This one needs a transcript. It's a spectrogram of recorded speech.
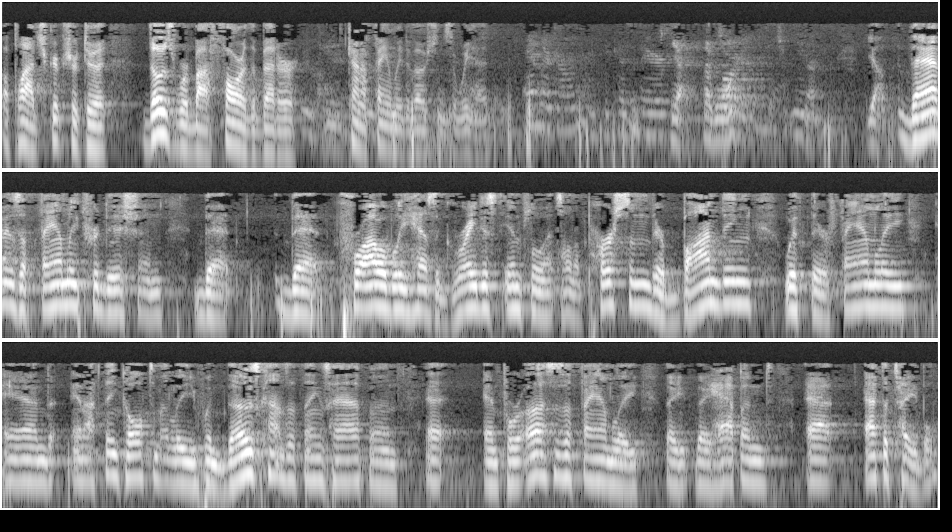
applied scripture to it. Those were by far the better kind of family devotions that we had. And they're because they're Yeah, a part of Yeah, that is a family tradition that that probably has the greatest influence on a person. They're bonding with their family, and and I think ultimately when those kinds of things happen, at, and for us as a family, they they happened at at the table,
